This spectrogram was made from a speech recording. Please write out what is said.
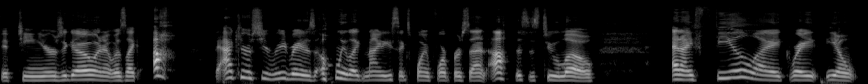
15 years ago and it was like, ah, the accuracy read rate is only like 96.4%. Ah, this is too low. And I feel like, right, you know,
